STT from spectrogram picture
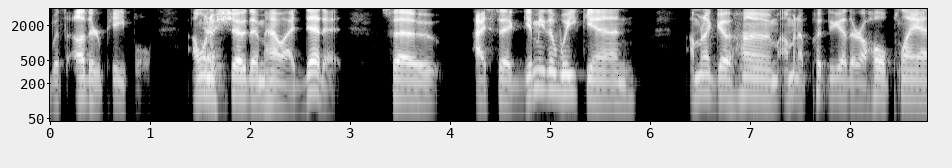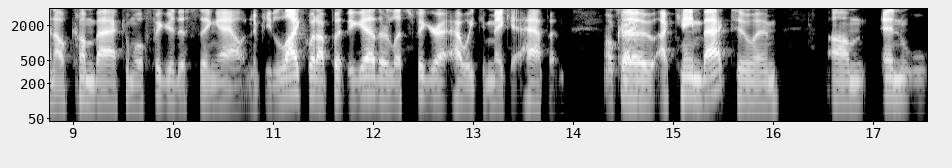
with other people. I want to show them how i did it so i said give me the weekend i'm going to go home i'm going to put together a whole plan i'll come back and we'll figure this thing out and if you like what i put together let's figure out how we can make it happen Okay. so I came back to him, um, and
